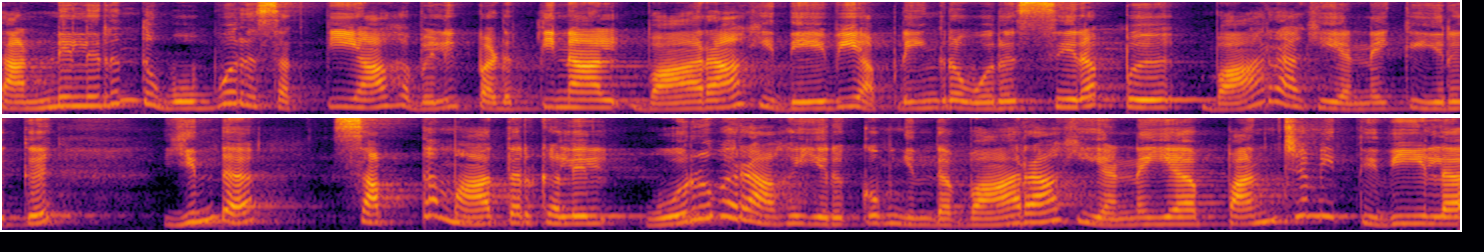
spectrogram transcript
தன்னிலிருந்து ஒவ்வொரு சக்தியாக வெளிப்படுத்தினால் வாராகி தேவி அப்படிங்கிற ஒரு சிறப்பு வாராகி அன்னைக்கு இருக்கு. இந்த சப்த மாதர்களில் ஒருவராக இருக்கும் இந்த வாராகி அன்னைய பஞ்சமி திதியில்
